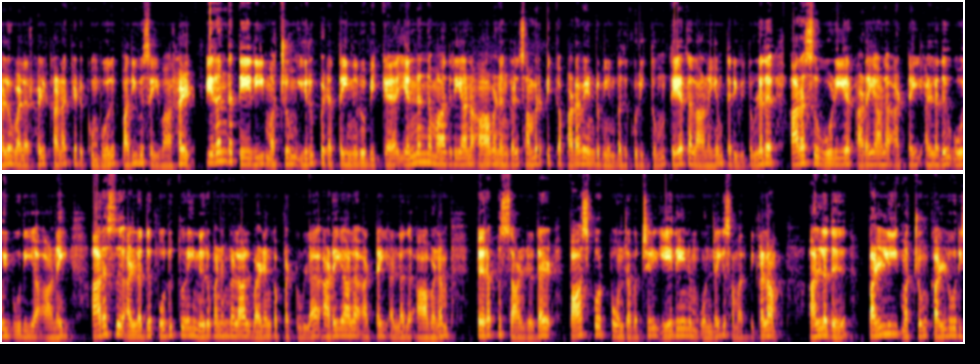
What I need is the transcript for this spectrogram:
அலுவலர்கள் கணக்கெடுக்கும் போது பதிவு செய்வார்கள். பிறந்த தேதி மற்றும் இருப்பிடத்தை நிரூபிக்க என்னென்ன மாதிரியான ஆவணங்கள் சமர்ப்பிக்கப்பட வேண்டும் என்பது குறித்தும் தேர்தல் ஆணையம் தெரிவித்துள்ளது. அரசு ஊழியர் அடையாள அட்டை அல்லது ஓய்வூதிய ஆணை அரசு அல்லது பொதுத்துறை நிறுவனங்களால் வழங்கப்பட்டுள்ள அடையாள அட்டை அல்லது ஆவணம் பிறப்பு சான்றிதழ் பாஸ்போர்ட் போன்றவற்றில் ஏதேனும் ஒன்றை சமர்ப்பிக்கலாம். அல்லது பள்ளி மற்றும் கல்லூரி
